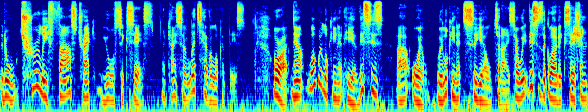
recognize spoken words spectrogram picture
it'll truly fast-track your success. Okay so let's have a look at this. All right now what we're looking at here this is uh, oil. We're looking at CL today. So we, this is the Globex session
